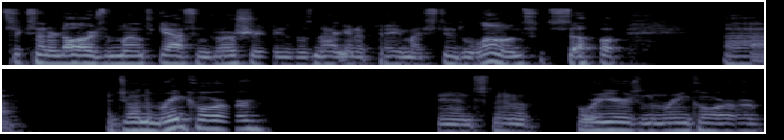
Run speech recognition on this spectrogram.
six hundred dollars a month, gas and groceries was not going to pay my student loans. So uh, I joined the Marine Corps and spent four years in the Marine Corps.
